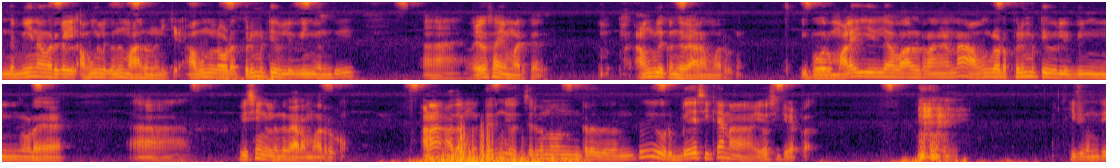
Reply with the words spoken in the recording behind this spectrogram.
இந்த மீனவர்கள் அவங்களுக்கு வந்து மாறும்னு நினைக்கிறேன். அவங்களோட ப்ரிமிட்டிவ் லிவிங் வந்து விவசாயமாக இருக்காது. அவங்களுக்கு கொஞ்சம் வேற மாதிரி இருக்கும். இப்போ ஒரு மலையில் வாழ்கிறாங்கன்னா அவங்களோட ப்ரிமிட்டிவ் லிவிங்கோட விஷயங்கள் வந்து வேற மாதிரி இருக்கும். ஆனால் அதை அவங்க தெரிஞ்சு வச்சிருக்கணுன்றது வந்து ஒரு பேசிக்காக நான் யோசிக்கிறப்ப. இது வந்து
